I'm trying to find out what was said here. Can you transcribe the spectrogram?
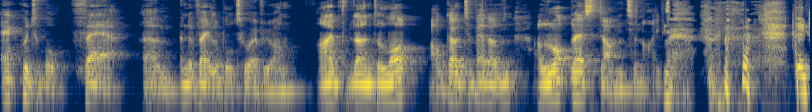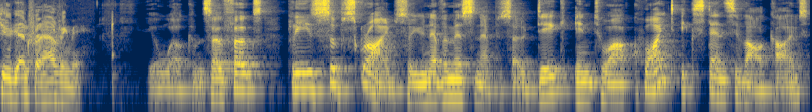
equitable, fair, um, and available to everyone. I've learned a lot. I'll go to bed a, a lot less dumb tonight. Thank you again for having me. You're welcome. So, folks, please subscribe so you never miss an episode. Dig into our quite extensive archives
